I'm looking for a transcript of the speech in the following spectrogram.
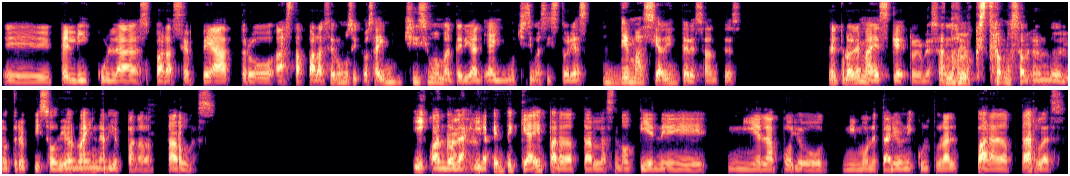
eh, películas, para hacer teatro, hasta para hacer música. O sea, hay muchísimo material y hay muchísimas historias demasiado interesantes. El problema es que, regresando a lo que estamos hablando del otro episodio, no hay nadie para adaptarlas. Y cuando la, y la gente que hay para adaptarlas no tiene ni el apoyo ni monetario ni cultural para adaptarlas.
